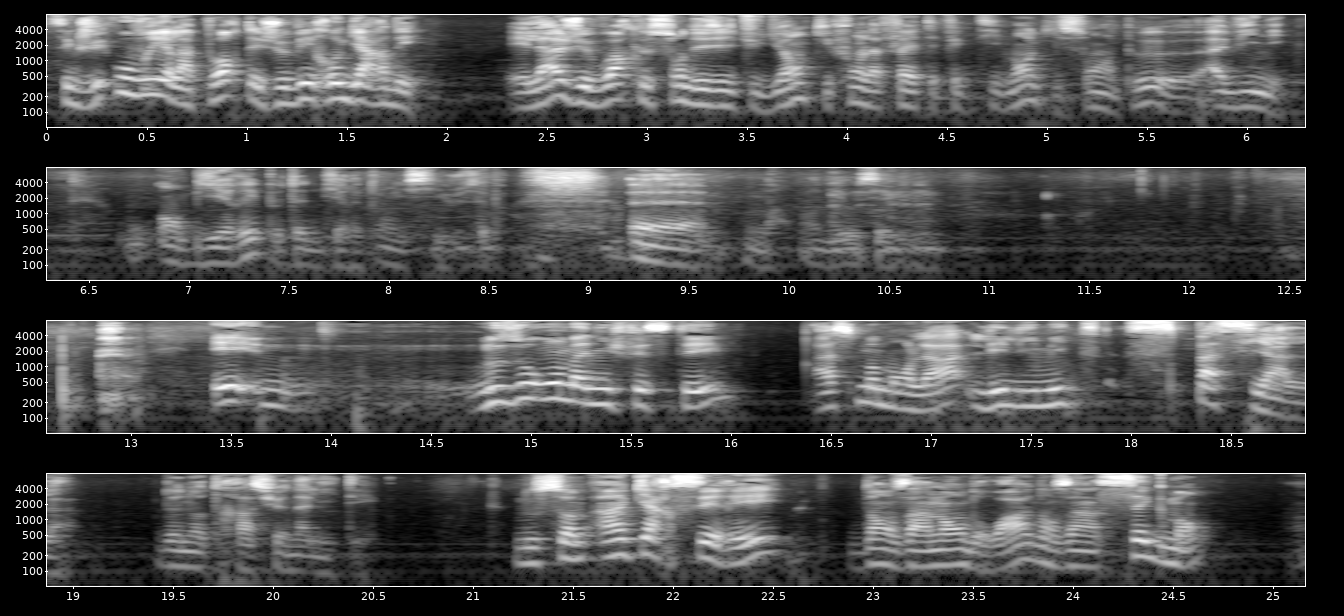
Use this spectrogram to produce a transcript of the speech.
c'est que je vais ouvrir la porte et je vais regarder. Et là, je vais voir que ce sont des étudiants qui font la fête, effectivement, qui sont un peu euh, avinés. Ou embiérés, peut-être dirait-on ici, je ne sais pas. Euh, non, on dit aussi avinés. Et nous aurons manifesté, à ce moment-là, les limites spatiales de notre rationalité. Nous sommes incarcérés dans un endroit, dans un segment hein,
